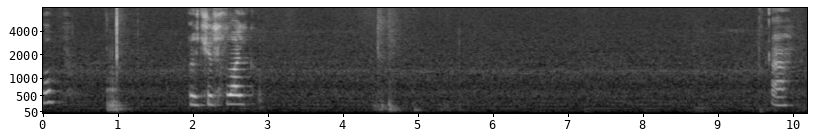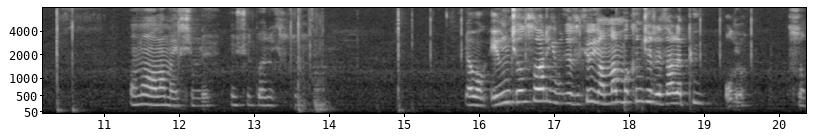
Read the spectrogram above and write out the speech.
Hop. Just like Ha. Onu alamayız şimdi. 300 bayrak istiyorum. Ya bak evin çalısı var gibi gözüküyor. Yandan bakınca rezalet pü oluyor. Sun.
